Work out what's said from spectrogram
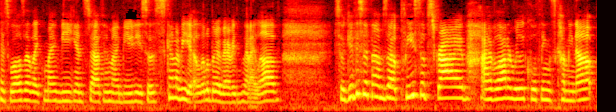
as well as I like my vegan stuff and my beauty. So this is to be a little bit of everything that I love. So give us a thumbs up. Please subscribe. I have a lot of really cool things coming up.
